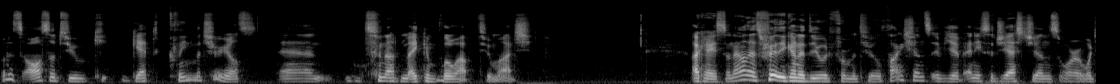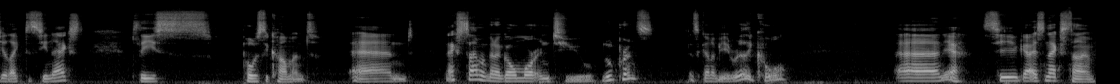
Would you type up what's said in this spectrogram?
but it's also to get clean materials and to not make them blow up too much. Okay so now that's really gonna do it for material functions. If you have any suggestions or what you'd like to see next please post a comment. And Next time I'm going to go more into blueprints. It's going to be really cool. And yeah, see you guys next time.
